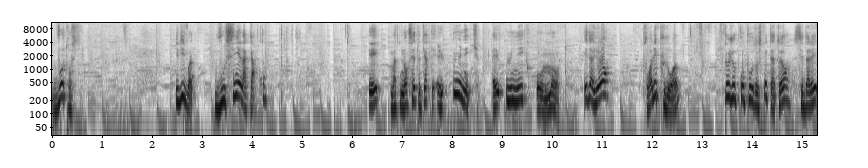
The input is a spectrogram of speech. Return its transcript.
votre style. Il dit voilà, vous signez la carte et maintenant, cette carte est unique. Est unique au monde. Et d'ailleurs, pour aller plus loin, ce que je propose aux spectateurs, c'est d'aller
